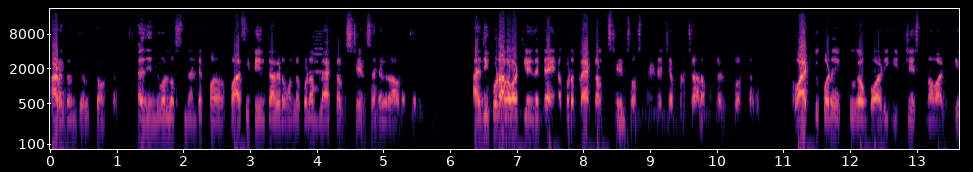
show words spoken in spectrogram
అడగడం జరుగుతూ ఉంటారు అది ఎందువల్ల వస్తుందంటే కాఫీ టీలు తాగడం వల్ల కూడా బ్లాక్ కలర్ స్టెయిన్స్ అనేవి రావడం జరుగుతుంది. అది కూడా అలవాటు లేదంటే అయినా కూడా బ్లాక్ కలర్ స్టైల్స్ వస్తున్నాయంటే అని చెప్పడం చాలా మంది అడుగుతూ ఉంటారు. వాటికి కూడా ఎక్కువగా బాడీ హీట్ చేస్తున్న వాళ్ళకి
